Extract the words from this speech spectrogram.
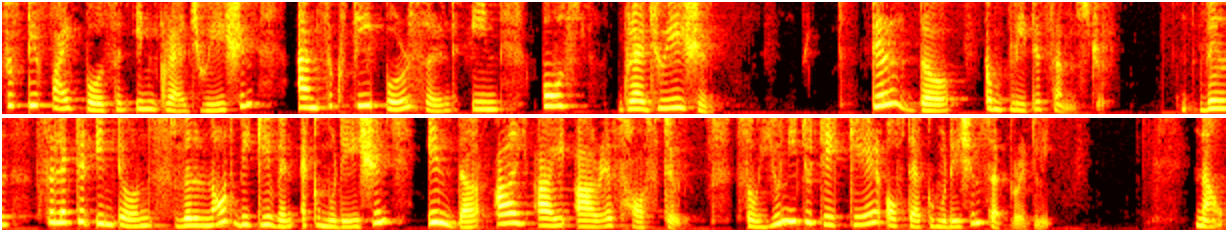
55% in graduation and 60% in post graduation till the completed semester. Will selected interns will not be given accommodation in the IIRS hostel. So you need to take care of the accommodation separately. Now,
